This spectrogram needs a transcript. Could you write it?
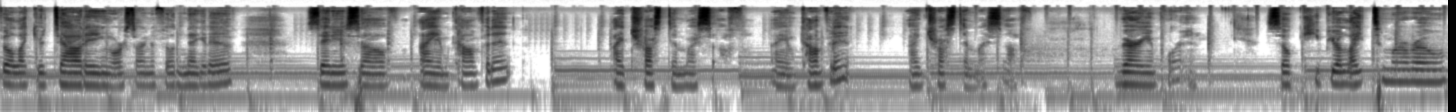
feel like you're doubting or starting to feel negative, say to yourself, I am confident, I trust in myself. I am confident. I trust in myself. Very important. So keep your light tomorrow.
